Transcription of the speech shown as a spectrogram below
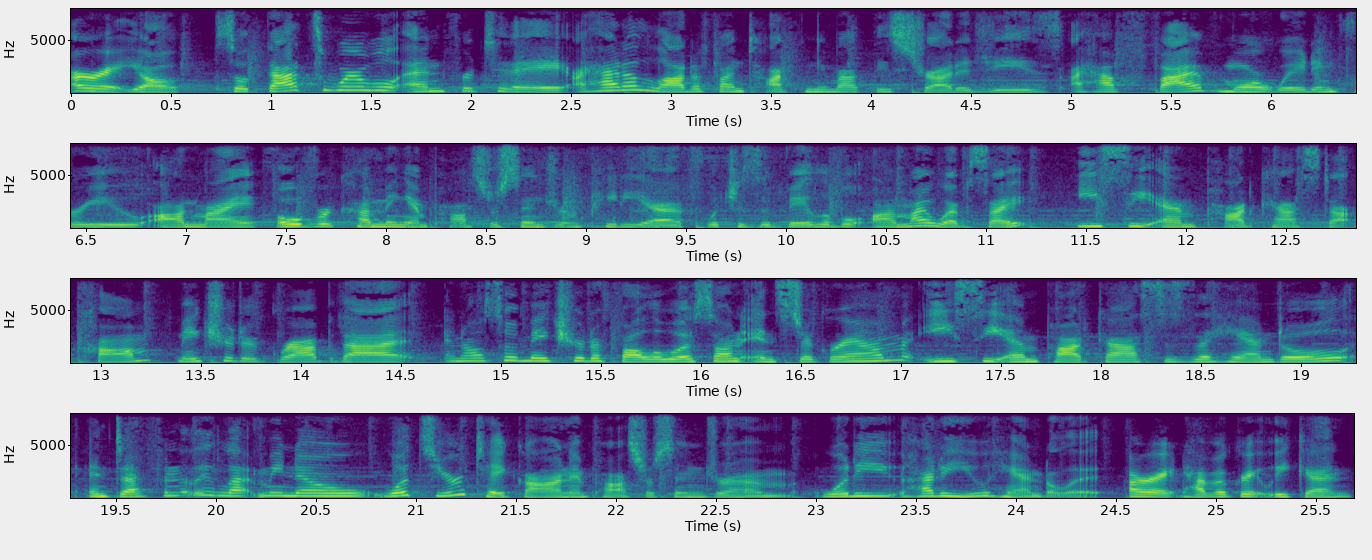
All right, y'all. So that's where we'll end for today. I had a lot of fun talking about these strategies. I have five more waiting for you on my Overcoming Imposter Syndrome PDF, which is available on my website, ecmpodcast.com. Make sure to grab that and also make sure to follow us on Instagram. ECM Podcast is the handle. And definitely let me know what's your take on imposter syndrome. What do you, how do you handle it? All right. Have a great weekend.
